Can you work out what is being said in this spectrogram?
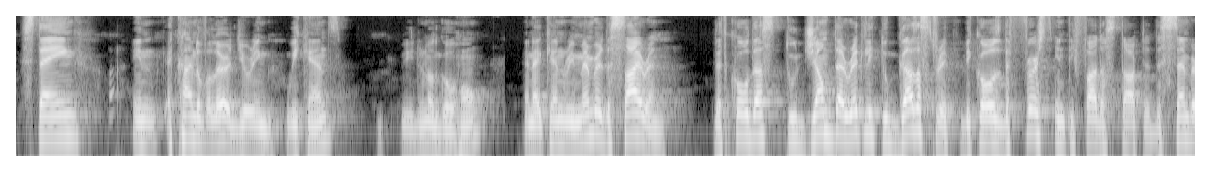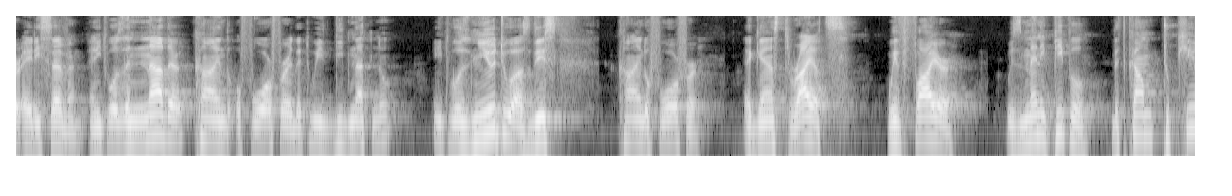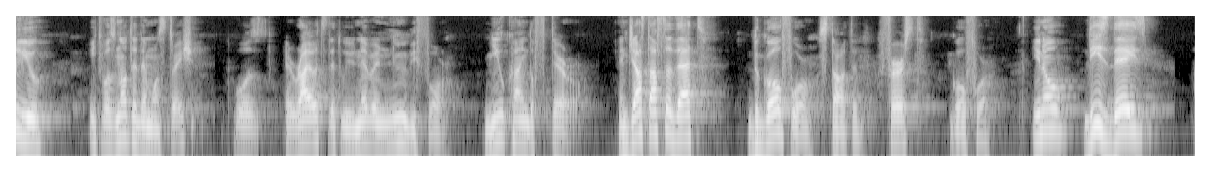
staying in a kind of alert during weekends. We do not go home. And I can remember the siren that called us to jump directly to Gaza Strip because the first intifada started, December 87, and it was another kind of warfare that we did not know. It was new to us, this kind of warfare against riots, with fire, with many people that come to kill you. It was not a demonstration, it was a riot that we never knew before, new kind of terror. And just after that, the Gulf War started. First Gulf War. You know, these days,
